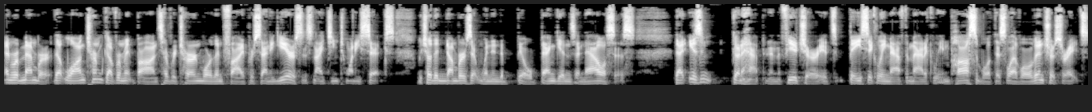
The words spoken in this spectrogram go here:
And remember that long-term government bonds have returned more than 5% a year since 1926, which are the numbers that went into Bill Bengen's analysis. That isn't going to happen in the future. It's basically mathematically impossible at this level of interest rates.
